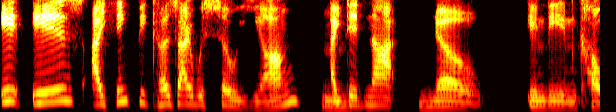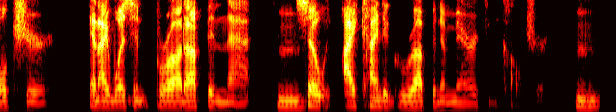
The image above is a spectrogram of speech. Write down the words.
it is. I think because I was so young, mm. I hmm. did not know Indian culture, and I wasn't brought up in that. Mm. So I kind of grew up in American culture. Mm-hmm.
